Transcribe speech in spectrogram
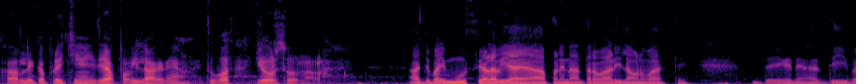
ਕਰ ਕੱਪੜੇ ਚੇਂਜ ਤੇ ਆਪਾਂ ਵੀ ਲੱਗਦੇ ਹਾਂ ਤੂੰ ਬਾਅਦ ਜ਼ੋਰ ਸ਼ੋਰ ਨਾਲ। ਅੱਜ ਬਾਈ ਮੂਸੇ ਵਾਲਾ ਵੀ ਆਇਆ ਆਪਣੇ ਨਾਲ ਤਰਵਾਲੀ ਲਾਉਣ ਵਾਸਤੇ। ਦੇਖਦੇ ਆ ਹਰਦੀਪ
